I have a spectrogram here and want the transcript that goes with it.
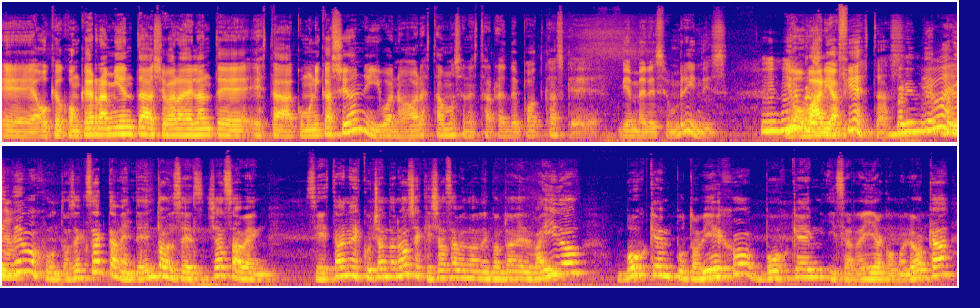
eh, o que, con qué herramienta llevar adelante esta comunicación. Y bueno, ahora estamos en esta red de podcast que bien merece un brindis. Ujú. Y, o varias fiestas. Brinde- Y bueno. Brindemos juntos, exactamente. Entonces, ya saben, si están escuchándonos es que ya saben dónde encontrar el Baído. Busquen Puto Viejo, busquen Y se reía como loca,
